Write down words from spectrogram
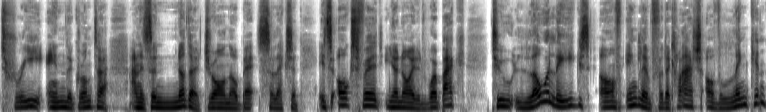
three in the Grunter, and it's another draw no bet selection. It's Oxford United. We're back to lower leagues of England for the clash of Lincoln,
